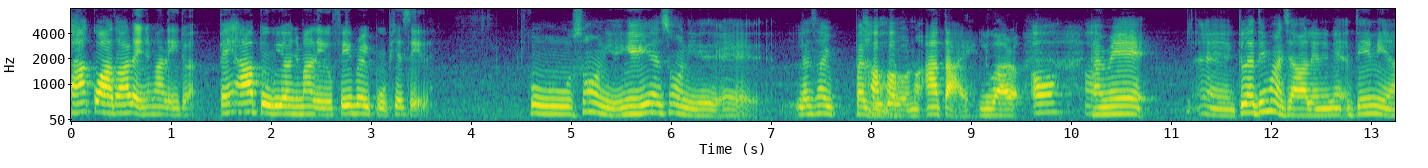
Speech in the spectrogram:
ဘာကွာသွားလဲညီမလေးတို့ဘယ်ဟာပို့ပြီးတော့ညီမလေးကို favorite ပို့ဖြစ်စေလဲကိုစွန့်နေငယ်ရဲ့စွန့်နေတဲ့အဲလက်ဆိုင်ဘက်ကိုပဲပေါ့နော်အားတာတယ်လူကတော့အော်ဒါပေမဲ့အဲကလပ်တင်းမှာကြာလဲနည်းနည်းအတင်းတွေက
